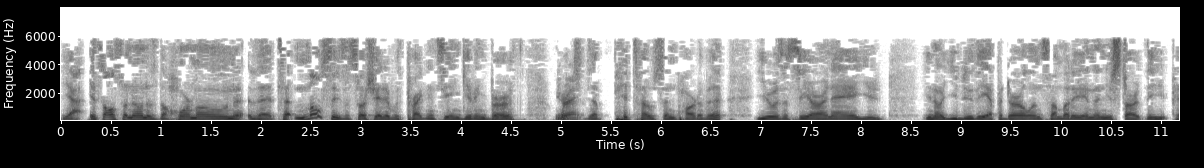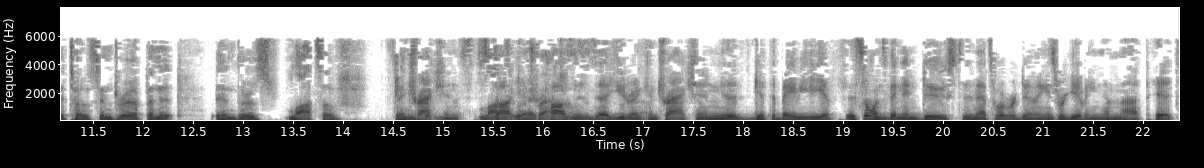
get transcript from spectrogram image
Yeah, it's also known as the hormone that uh, mostly is associated with pregnancy and giving birth, which Right. the pitocin part of it. You as a CRNA, you you know, you do the epidural in somebody and then you start the pitocin drip and it and there's lots of things that- contractions. lots of yeah, it contractions causes uh, things like uterine contraction. Get the baby. If, if someone's been induced, then that's what we're doing is we're giving them uh, pit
